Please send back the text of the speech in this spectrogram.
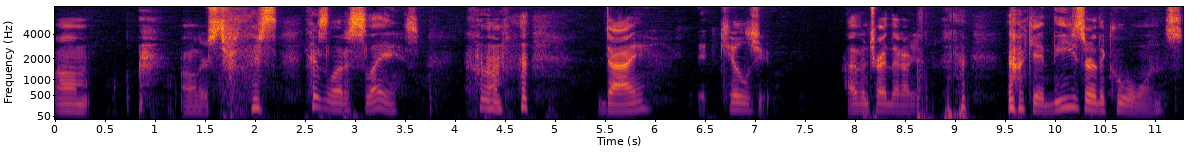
Um, Oh, there's there's there's a lot of slays. Um, die, it kills you. I haven't tried that out yet. okay, these are the cool ones.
